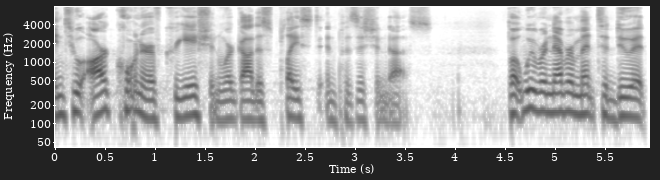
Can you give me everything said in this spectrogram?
into our corner of creation where God has placed and positioned us but we were never meant to do it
